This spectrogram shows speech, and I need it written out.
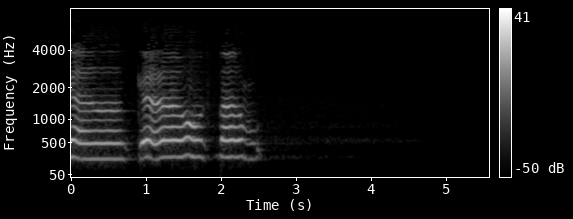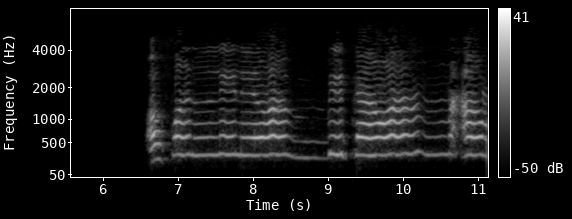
الكوثر. فصل لربك وانحر.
